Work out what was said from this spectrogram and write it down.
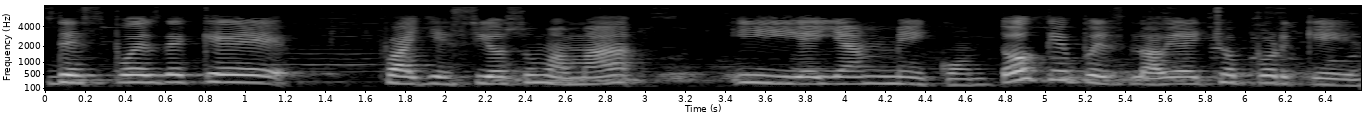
después de que falleció su mamá y ella me contó que pues lo había hecho porque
